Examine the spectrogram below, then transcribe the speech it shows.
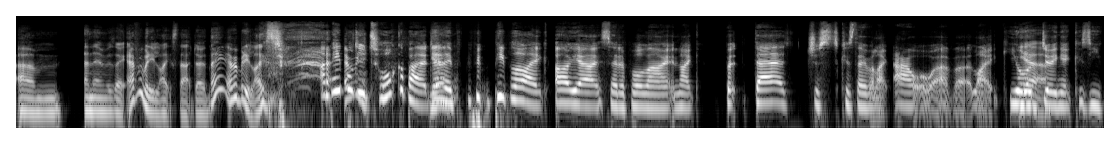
Um, and then it was like everybody likes that, don't they? Everybody likes. And people do talk about it, don't Yeah. they? P- people are like, "Oh yeah, I stayed up all night," and like, but they're just because they were like out or whatever. Like you're Yeah. doing it because you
